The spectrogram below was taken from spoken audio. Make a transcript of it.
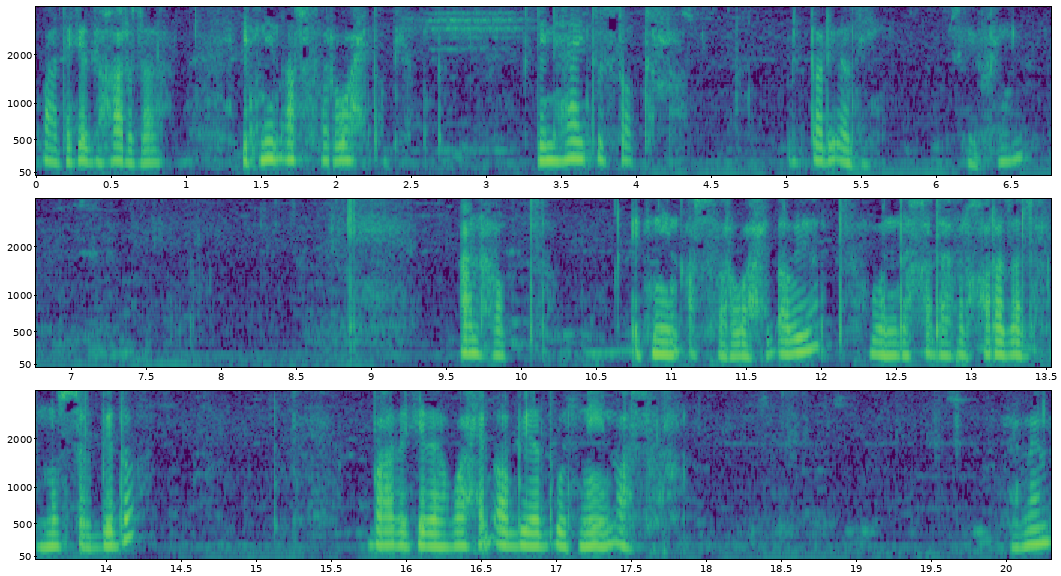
وبعد كده خرزة اتنين أصفر وواحد أبيض. لنهاية السطر بالطريقة دي. شايفين؟ هنحط اتنين أصفر واحد أبيض وندخلها في الخرزة اللي في النص البيضة. بعد كده واحد أبيض واتنين أصفر. تمام؟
